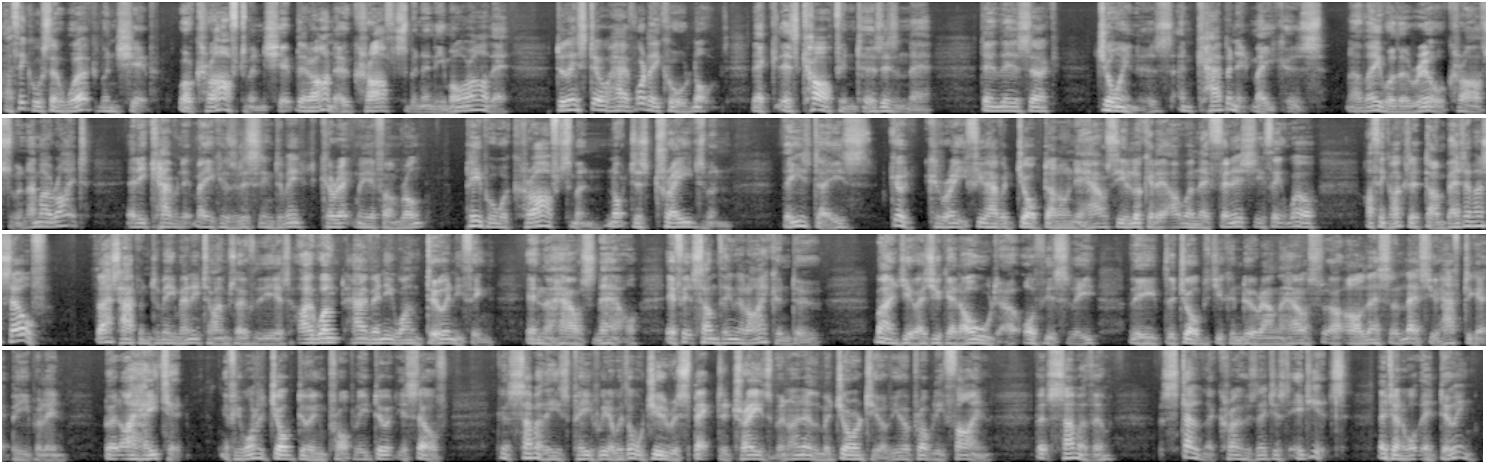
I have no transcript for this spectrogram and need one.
I think also workmanship. Well, craftsmanship, there are no craftsmen anymore, are there? Do they still have, what are they called? Not, there's carpenters, isn't there? Then there's uh, joiners and cabinet makers. Now, they were the real craftsmen, am I right? Any cabinet makers listening to me, correct me if I'm wrong. People were craftsmen, not just tradesmen. These days, good grief, you have a job done on your house, you look at it when they're finished, you think, well, I think I could have done better myself. That's happened to me many times over the years. I won't have anyone do anything in the house now if it's something that I can do. Mind you, as you get older, obviously, the, the jobs you can do around the house are, are less and less. You have to get people in. But I hate it. If you want a job doing properly, do it yourself. Because some of these people, you know, with all due respect to tradesmen, I know the majority of you are probably fine, but some of them, stone the crows, they're just idiots. They don't know what they're doing.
